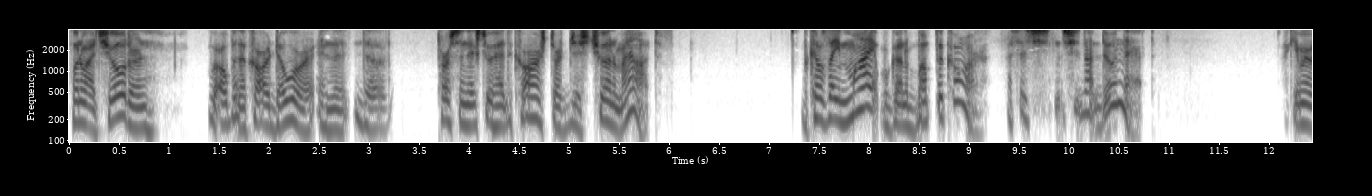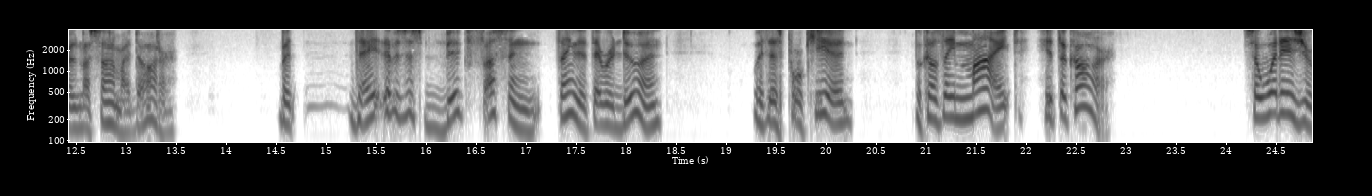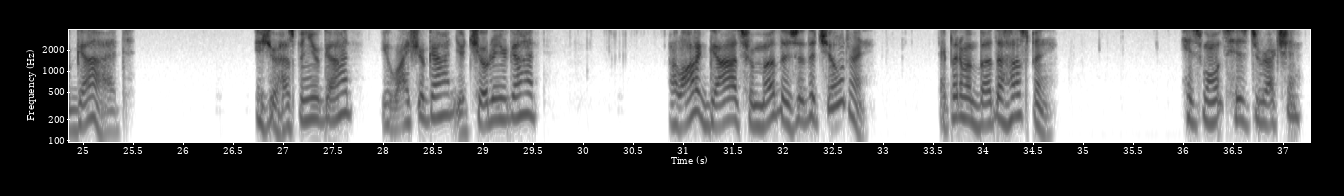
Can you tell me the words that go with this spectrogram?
One of my children opened the car door, and the, the person next to her had the car started just chewing them out because they might were going to bump the car. I said, she's, she's not doing that. I can't remember it was my son or my daughter, but they there was this big fussing thing that they were doing with this poor kid because they might hit the car. So, what is your God? Is your husband your God? Your wife your God? Your children your God? A lot of gods for mothers are the children. They put them above the husband. His wants, his direction.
